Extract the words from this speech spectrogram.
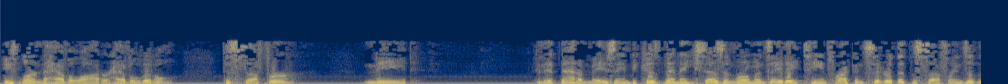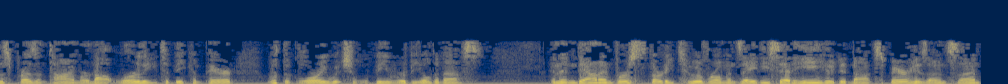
He's learned to have a lot or have a little, to suffer need. And isn't that amazing? Because then he says in Romans 8:18, "For I consider that the sufferings of this present time are not worthy to be compared with the glory which will be revealed in us." And then down in verse 32 of Romans 8, he said, He who did not spare his own son,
